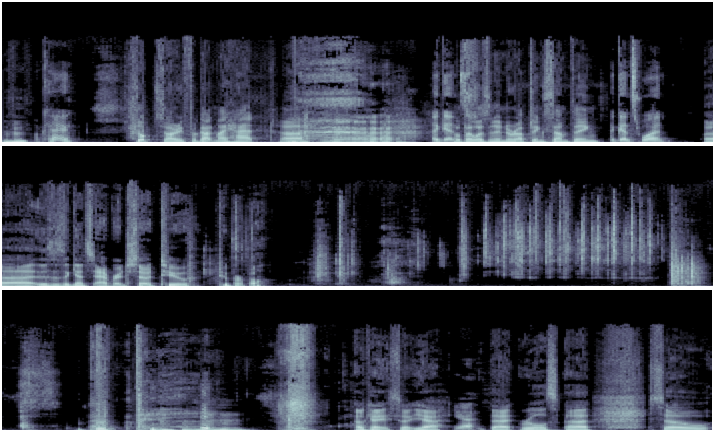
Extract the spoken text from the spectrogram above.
Mm-hmm. Okay. Oops, sorry, forgot my hat. Uh, Against hope I wasn't interrupting something. against what? Uh, this is against average, so two, two purple. okay, so yeah, Yeah. that rules. Uh, so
